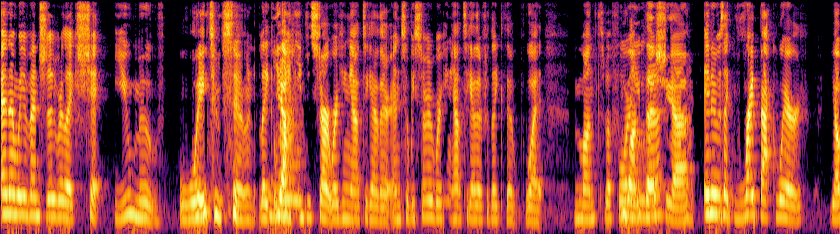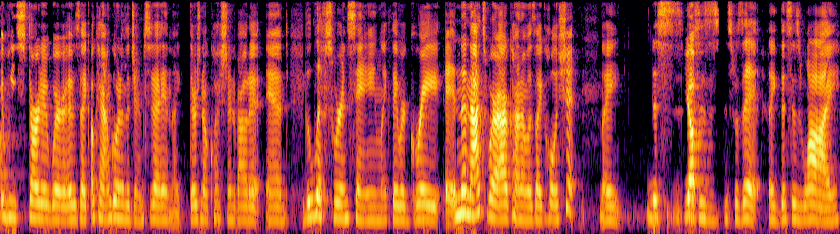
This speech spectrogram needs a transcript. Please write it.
And then we eventually were like, "Shit, you move way too soon. Like yeah. we need to start working out together." And so we started working out together for like the what month before Monthish, yeah. And it was like right back where Yep. We started where it was like, okay, I'm going to the gym today, and like, there's no question about it. And the lifts were insane, like they were great. And then that's where I kind of was like, holy shit, like this yep. this is this was it like this is why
